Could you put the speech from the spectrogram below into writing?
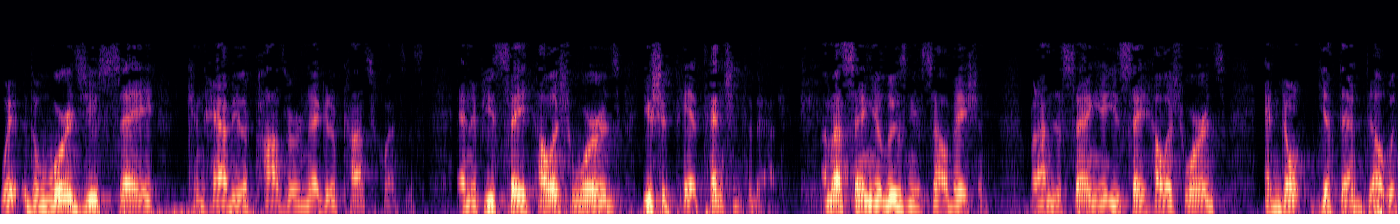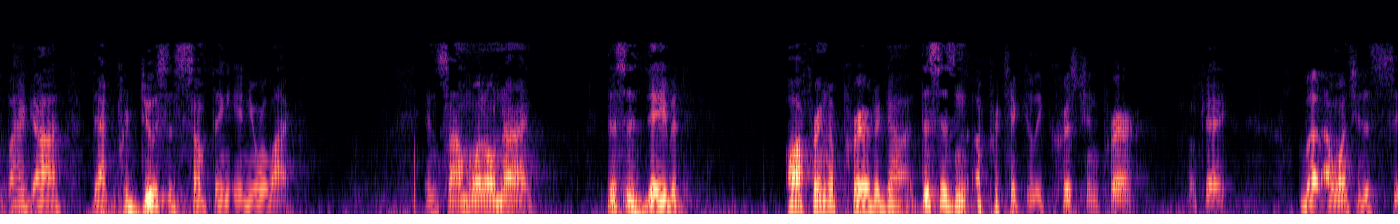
The words you say can have either positive or negative consequences. And if you say hellish words, you should pay attention to that. I'm not saying you're losing your salvation, but I'm just saying you say hellish words and don't get that dealt with by God, that produces something in your life. In Psalm 109, this is David offering a prayer to God. This isn't a particularly Christian prayer, okay? But I want you to see,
